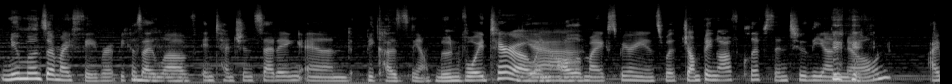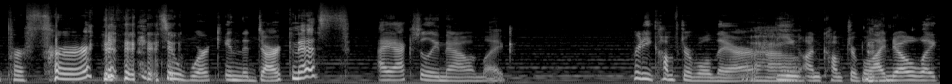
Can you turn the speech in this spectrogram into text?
new moons are my favorite because mm-hmm. I love intention setting and because you know moon void tarot yeah. and all of my experience with jumping off cliffs into the unknown. I prefer to work in the darkness. I actually now I'm like, pretty comfortable there wow. being uncomfortable. I know like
